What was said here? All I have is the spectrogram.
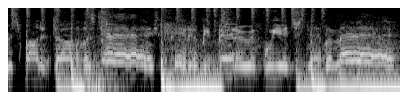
responded to all his texts. It'd be better if we had just never met.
